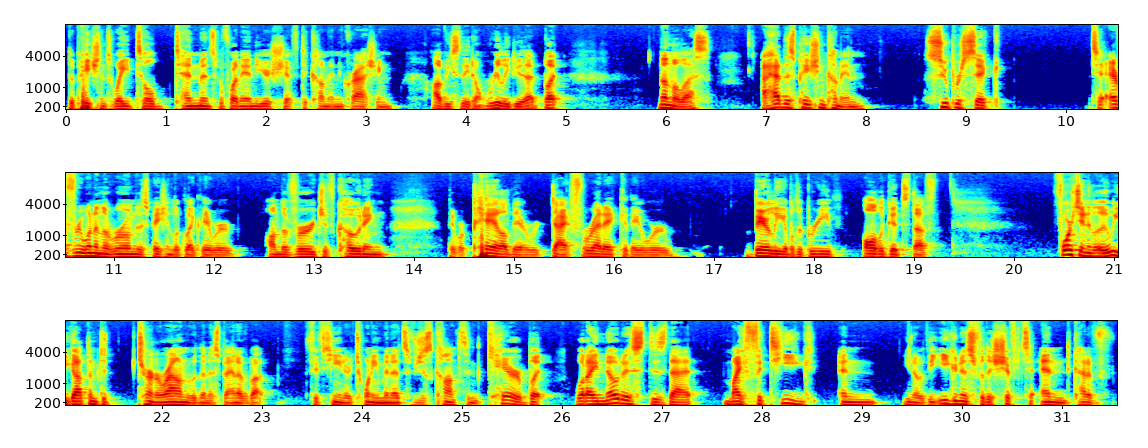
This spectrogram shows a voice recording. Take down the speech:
the patients wait till 10 minutes before the end of your shift to come in crashing. Obviously, they don't really do that, but nonetheless, I had this patient come in super sick. To everyone in the room, this patient looked like they were on the verge of coding. They were pale, they were diaphoretic, they were barely able to breathe, all the good stuff. Fortunately, we got them to turn around within a span of about 15 or 20 minutes of just constant care. But what I noticed is that my fatigue and you know the eagerness for the shift to end kind of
